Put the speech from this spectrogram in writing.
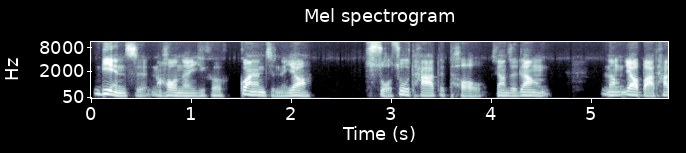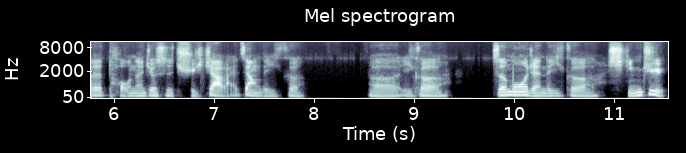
链子，然后呢，一个罐子呢，要锁住他的头，这样子让让要把他的头呢，就是取下来，这样的一个呃一个折磨人的一个刑具。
